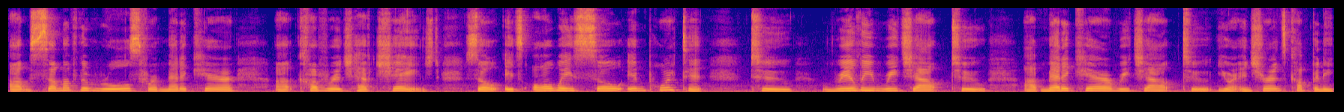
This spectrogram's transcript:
um, some of the rules for Medicare uh, coverage have changed. So it's always so important to really reach out to uh, Medicare, reach out to your insurance company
